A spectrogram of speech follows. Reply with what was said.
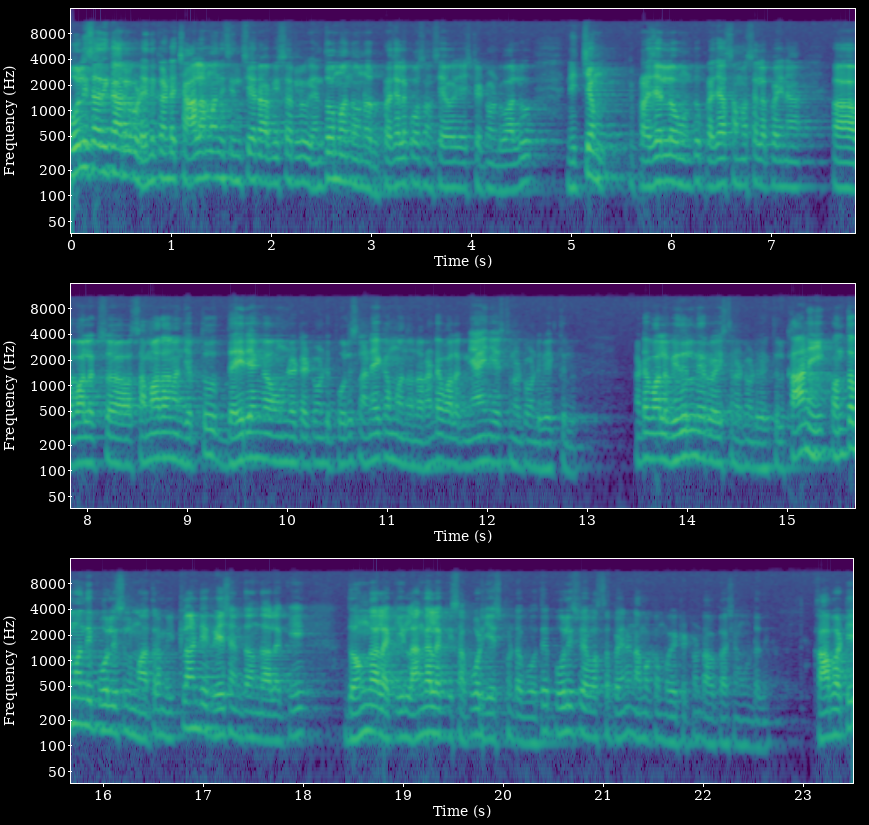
పోలీస్ అధికారులు కూడా ఎందుకంటే చాలామంది సిన్సియర్ ఆఫీసర్లు ఎంతోమంది ఉన్నారు ప్రజల కోసం సేవ చేసేటటువంటి వాళ్ళు. నిత్యం ప్రజల్లో ఉంటూ ప్రజా సమస్యలపైన వాళ్ళకు స- సమాధానం చెప్తూ ధైర్యంగా ఉండేటటువంటి పోలీసులు అనేక మంది ఉన్నారు. అంటే వాళ్ళకి న్యాయం చేస్తున్నటువంటి వ్యక్తులు. అంటే వాళ్ళ విధులు నిర్వహిస్తున్నటువంటి వ్యక్తులు. కానీ కొంతమంది పోలీసులు మాత్రం ఇట్లాంటి రేషన్ దందాలకి దొంగలకి లంగలకి సపోర్ట్ చేసుకుంటూ పోతే పోలీస్ వ్యవస్థ పైన నమ్మకం పోయేటటువంటి అవకాశం ఉంటుంది. కాబట్టి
